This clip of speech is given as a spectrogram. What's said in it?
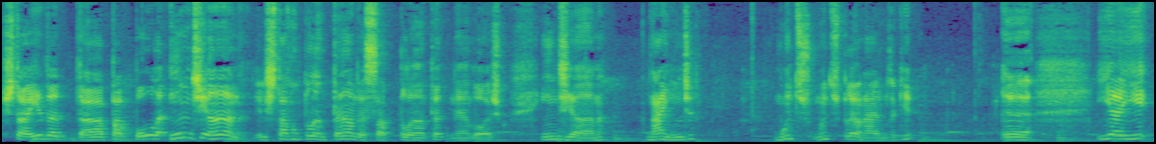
extraída da papoula indiana. Eles estavam plantando essa planta, né, lógico, indiana, na Índia. muitos, muitos pleonasmos aqui. É, e aí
